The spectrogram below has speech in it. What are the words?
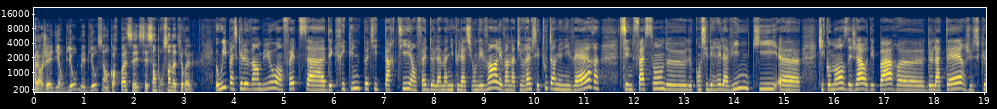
Alors j'allais dire bio, mais bio c'est encore pas assez, c'est 100% naturel. Oui, parce que le vin bio, en fait, ça décrit qu'une petite partie, en fait, de la manipulation des vins. Les vins naturels, c'est tout un univers. C'est une façon de, de, considérer la vigne qui euh, qui commence déjà au départ euh, de la terre jusque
